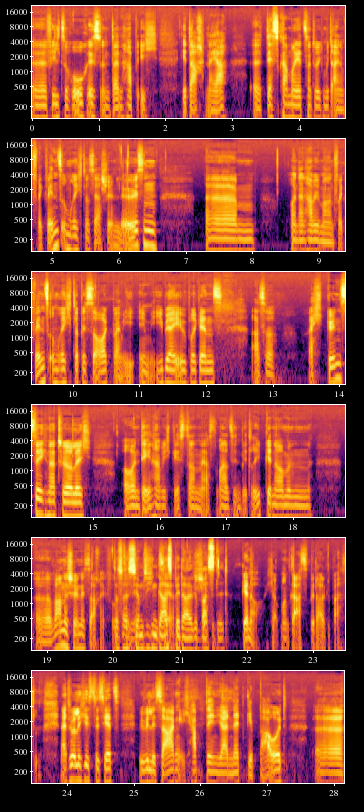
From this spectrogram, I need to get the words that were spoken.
äh, viel zu hoch ist. Und dann habe ich gedacht, naja, äh, das kann man jetzt natürlich mit einem Frequenzumrichter sehr schön lösen. Ähm, und dann habe ich mal einen Frequenzumrichter besorgt, beim I im eBay übrigens. Also recht günstig natürlich. Und den habe ich gestern erstmals in Betrieb genommen. Äh, war eine schöne Sache. Das heißt, Sie haben sich ein Gaspedal gebastelt. Genau, ich habe mir ein Gaspedal gebastelt. Natürlich ist es jetzt, wie will ich sagen, ich habe den ja nicht gebaut, äh,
